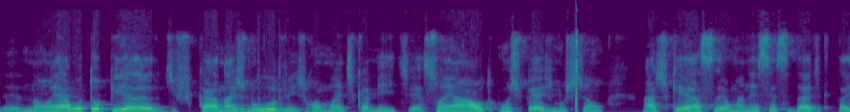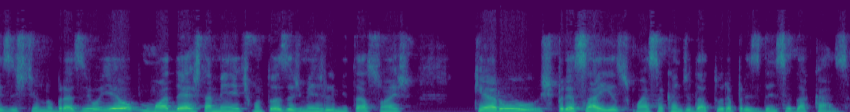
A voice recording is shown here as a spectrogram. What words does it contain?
É, não é a utopia de ficar nas nuvens romanticamente, é sonhar alto com os pés no chão. Acho que essa é uma necessidade que está existindo no Brasil e eu, modestamente, com todas as minhas limitações, quero expressar isso com essa candidatura à presidência da Casa.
